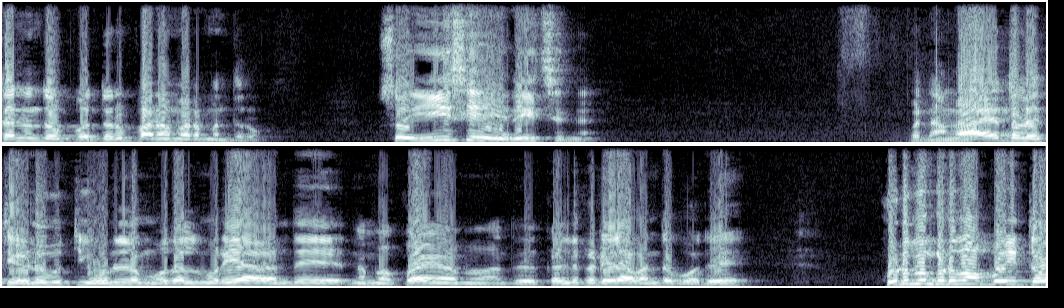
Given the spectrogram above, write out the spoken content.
தென்னந்தோப்பு வந்துடும் பனைமரம் வந்துடும் ஸோ ஈஸியாக ரீச்சுங்க இப்போ நாங்கள் ஆயிரத்தி தொள்ளாயிரத்தி எழுபத்தி ஒன்றில் முதல் முறையாக வந்து நம்ம கோயம் அந்த கல்லுக்கடையெல்லாம் வந்தபோது குடும்பம் குடும்பமாக போய் தோ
